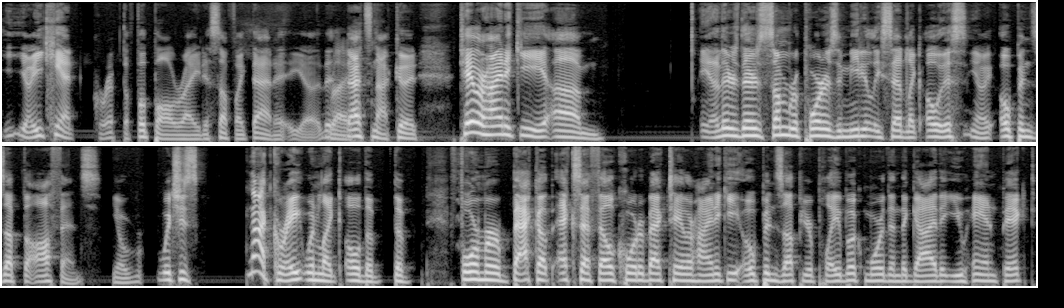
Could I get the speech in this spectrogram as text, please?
you know you can't grip the football right and stuff like that. You know, th- right. That's not good. Taylor Heinicke, um, you know, there's there's some reporters immediately said like, oh, this you know opens up the offense, you know, which is not great when like oh the the former backup XFL quarterback Taylor Heinicke opens up your playbook more than the guy that you handpicked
